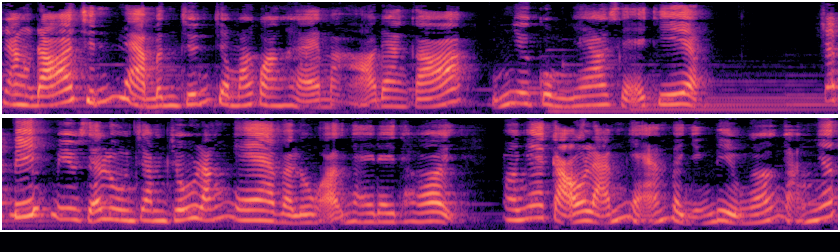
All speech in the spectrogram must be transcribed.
rằng đó chính là minh chứng cho mối quan hệ mà họ đang có, cũng như cùng nhau sẻ chia. Rất biết Miu sẽ luôn chăm chú lắng nghe và luôn ở ngay đây thôi, ngồi nghe cậu lãm nhảm về những điều ngớ ngẩn nhất.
